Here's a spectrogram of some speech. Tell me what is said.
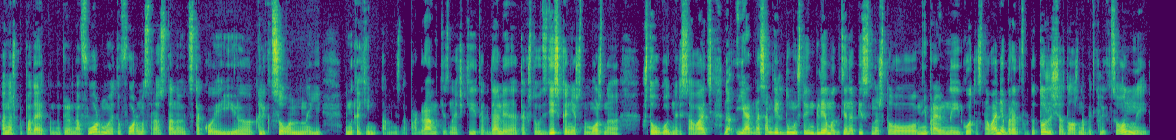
она же попадает, например, на форму, эта форма сразу становится такой э, коллекционной, на какие-нибудь там, не знаю, программки, значки и так далее. Так что вот здесь, конечно, можно что угодно рисовать. Но я на самом деле думаю, что эмблема, где написано, что неправильный год основания Брентфорда, тоже сейчас должна быть коллекционной,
